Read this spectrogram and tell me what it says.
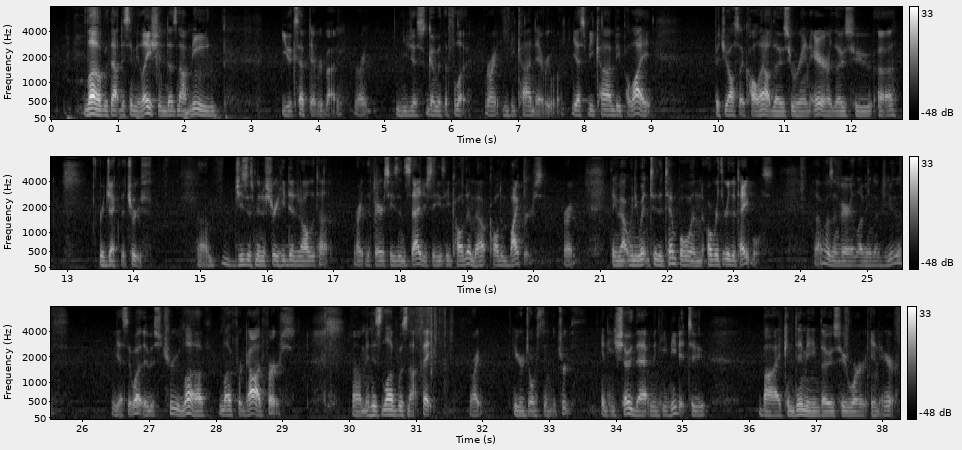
love without dissimulation does not mean you accept everybody, right? You just go with the flow, right? And be kind to everyone. Yes, be kind, be polite, but you also call out those who are in error, those who uh, reject the truth. Um, Jesus' ministry, he did it all the time, right? The Pharisees and Sadducees, he called them out, called them vipers, right? Think about when he went to the temple and overthrew the tables. That wasn't very loving of Jesus. Yes, it was. It was true love, love for God first. Um, and his love was not fake, right? He rejoiced in the truth. And he showed that when he needed to by condemning those who were in error.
